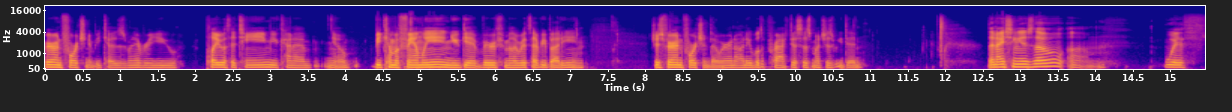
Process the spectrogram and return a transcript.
very unfortunate because whenever you play with a team, you kind of, you know, become a family and you get very familiar with everybody. And just very unfortunate that we were not able to practice as much as we did. The nice thing is, though, um, with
